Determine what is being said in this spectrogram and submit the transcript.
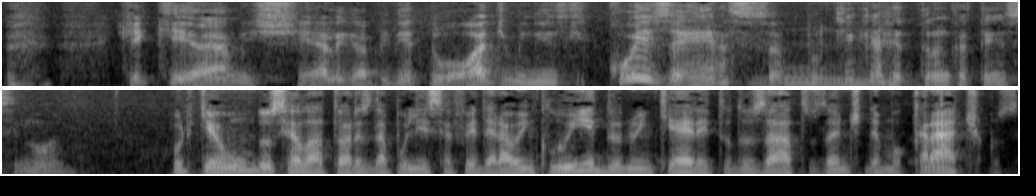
O que, que é, Michele? Gabinete do ódio, meninos? Que coisa é essa? Por que, que a retranca tem esse nome? Porque um dos relatórios da Polícia Federal incluído no inquérito dos atos antidemocráticos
